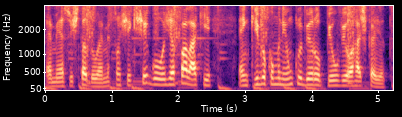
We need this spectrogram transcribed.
é meio assustador. Emerson Sheik chegou hoje a falar que é incrível como nenhum clube europeu viu o Arrascaeta.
